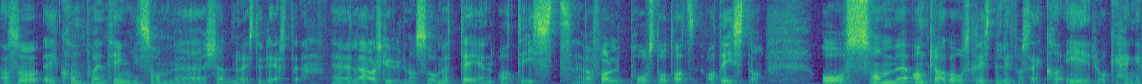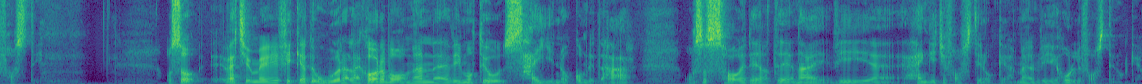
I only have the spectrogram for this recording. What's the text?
altså jeg kom på en ting som uh, skjedde når jeg studerte uh, lærerskolen. Og så møtte jeg en ateist, i hvert fall påstått ateist, da, og som uh, anklaga oss kristne litt for å si hva er det dere henger fast i? Og så jeg vet ikke om jeg fikk et ord eller hva det var, men vi måtte jo si noe om dette her. Og så sa jeg det at det, nei, vi henger ikke fast i noe, men vi holder fast i noe.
